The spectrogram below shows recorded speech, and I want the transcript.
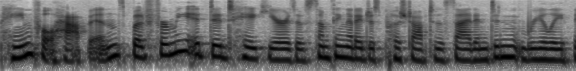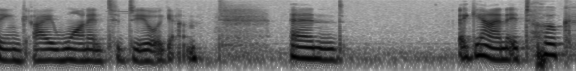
painful happens. But for me, it did take years of something that I just pushed off to the side and didn't really think I wanted to do again. And again, it took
